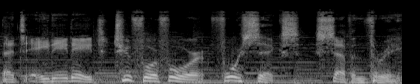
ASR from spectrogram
That's 888 244 4673.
